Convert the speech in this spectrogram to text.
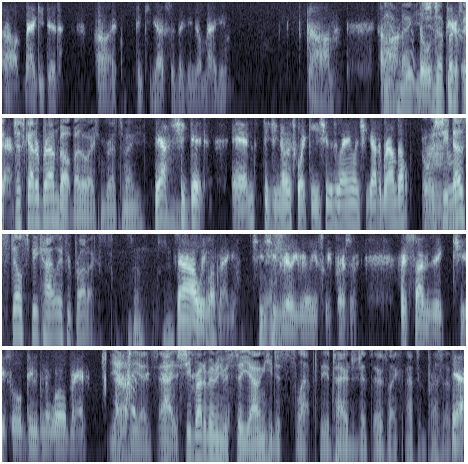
uh, Maggie did. Uh, I think you guys said that you know Maggie. Um, Yeah, uh, Maggie. those She's at fair Fred- just got her brown belt, by the way. Congrats, Maggie. yeah, she did. And did you notice what gi she was wearing when she got her brown belt? Well, She does still speak highly of your products. So No, we love Maggie. She's she's really, really a sweet person. Her son's the cutest little dude in the world, man. yeah, he is. Uh, she brought him in when he was still young. He just slept the entire jiu-jitsu. It was like that's impressive. Yeah,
